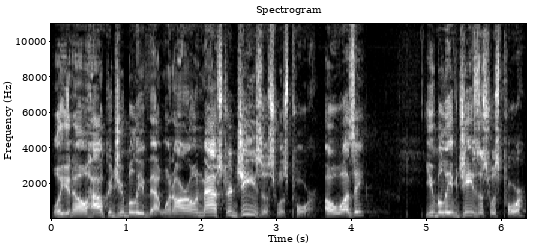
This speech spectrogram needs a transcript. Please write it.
Well, you know, how could you believe that when our own master Jesus was poor? Oh, was he? You believe Jesus was poor?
